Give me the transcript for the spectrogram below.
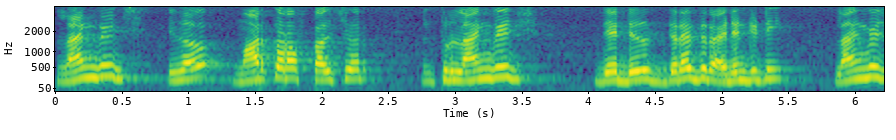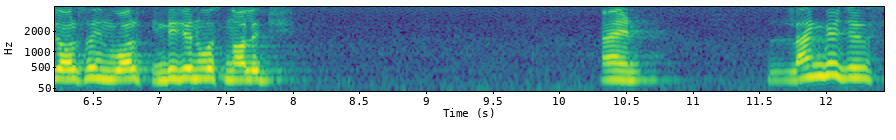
language is a marker of culture. Through language, they derive their identity. Language also involves indigenous knowledge and language is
